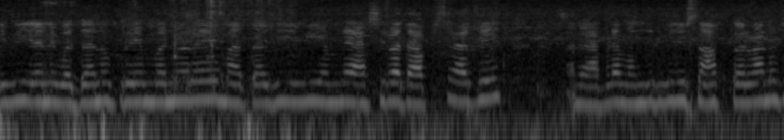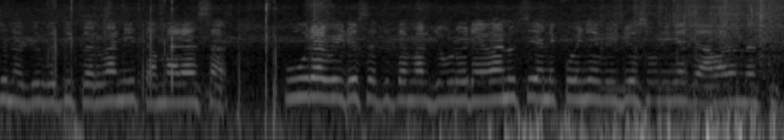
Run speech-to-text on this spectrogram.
એવી અને બધાનો પ્રેમ બન્યો રહે. માતાજી એવી અમને આશીર્વાદ આપશે આજે. અને આપણે મંદિર બીજું સાફ કરવાનું છે ને અગરબત્તી કરવાની, તમારા પૂરા વીડિયો સાથે તમારે જોડે રહેવાનું છે અને કોઈને વીડિયો છોડીને જવાનું નથી.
